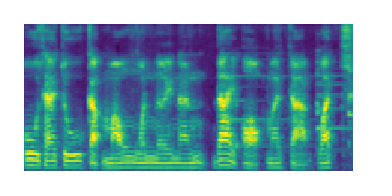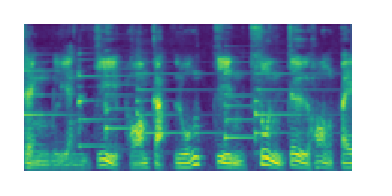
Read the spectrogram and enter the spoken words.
ปูแชจูกับเมางวนเนยนั้น ได้ออกมาจากวัดเชงเหลียงยี่พร้อมกับหลวงจีนซุ่นจื้อฮ่องเต้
